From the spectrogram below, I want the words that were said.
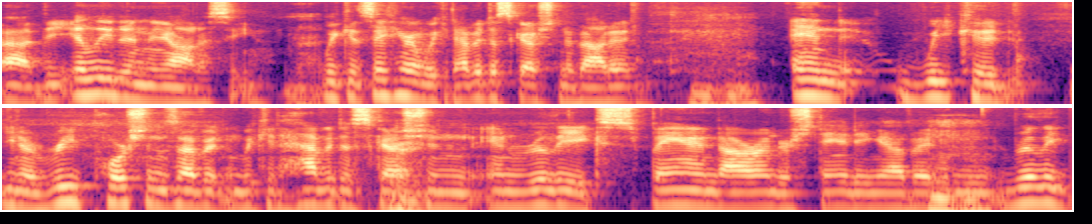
uh, the Iliad and the Odyssey. Right. We could sit here and we could have a discussion about it, Mhm. and we could, you know, read portions of it, and we could have a discussion and really expand our understanding of it, Mm-hmm. and really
